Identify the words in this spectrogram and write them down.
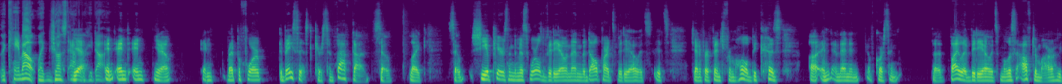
It came out like just after yeah. he died, and and and you know, and right before the bassist Kristen Pfaff died. So like, so she appears in the Miss World video, and then the Doll Parts video. It's it's Jennifer Finch from Hole because, uh, and and then in, of course in the Violet video, it's Melissa Maur who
